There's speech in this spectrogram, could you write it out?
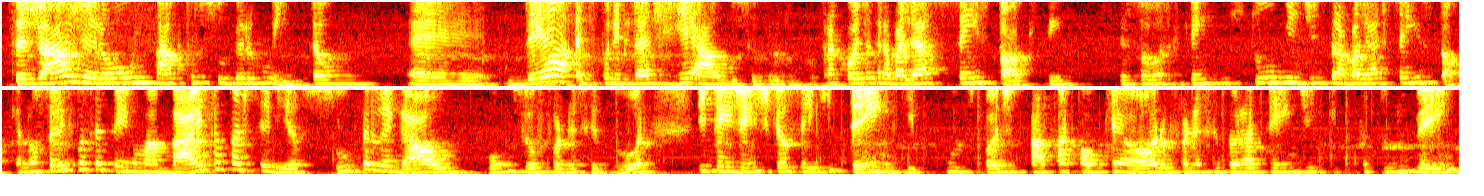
Você já gerou um impacto super ruim. Então, é, dê a, disponibilidade real do seu produto. Outra coisa é trabalhar sem estoque. Tem pessoas que têm costume de trabalhar sem estoque. A não ser que você tenha uma baita parceria super legal com o seu fornecedor, e tem gente que eu sei que tem, que putz, pode passar qualquer hora, o fornecedor atende e tá tudo bem.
